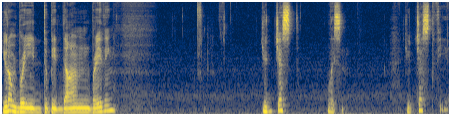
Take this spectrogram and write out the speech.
You don't breathe to be done breathing. You just listen. You just feel.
